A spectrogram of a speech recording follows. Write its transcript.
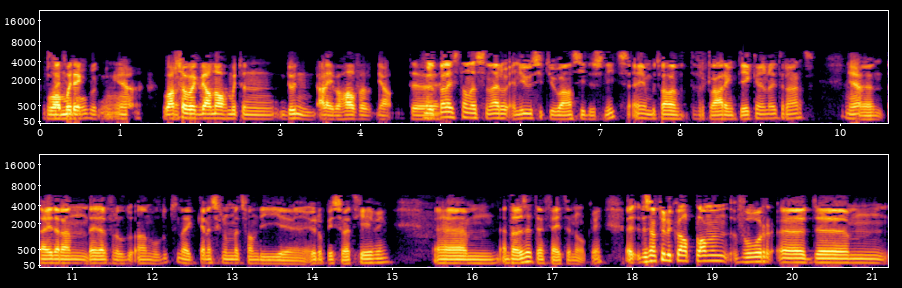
wat moet ik, ja, wat zou ik dan nog moeten doen? Allee, behalve, ja, de... Voor het Belgisch standaard scenario in uw situatie dus niet. Hè. Je moet wel een verklaring tekenen uiteraard. Ja. Uh, dat je daaraan, dat je daar aan voldoet, dat je kennis genomen hebt van die Europese wetgeving. Um, en dat is het in feite ook. Hè. Eh, er is natuurlijk wel plannen voor uh, de, mm,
